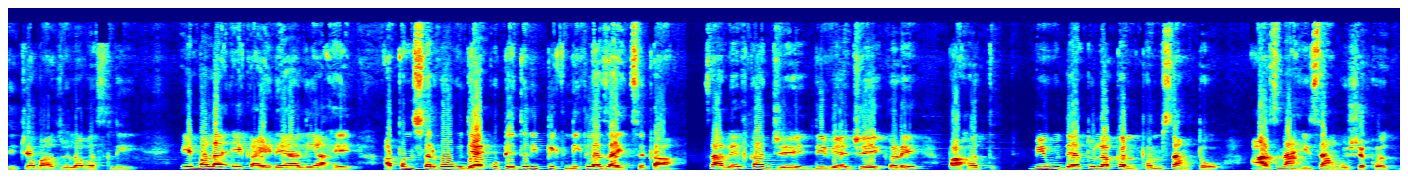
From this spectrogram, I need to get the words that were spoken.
तिच्या बाजूला बसली. ए मला एक आयडिया आली आहे. आपण सर्व उद्या कुठेतरी पिकनिकला जायचं का? चालेल का जय दिव्या जयकडे पाहत? मी उद्या तुला कन्फर्म सांगतो. आज नाही सांगू शकत.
